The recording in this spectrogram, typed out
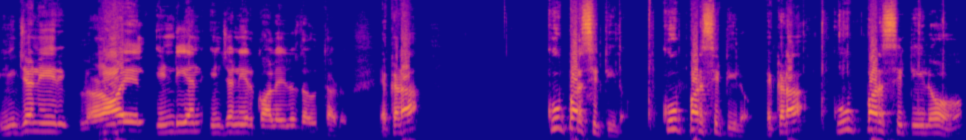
engineering royal Indian engineer కాలేజీలో చదువుతాడు. ఎక్కడ? కూపర్ సిటీలో. కూపర్ సిటీలో. ఎక్కడ? కూపర్ సిటీలో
